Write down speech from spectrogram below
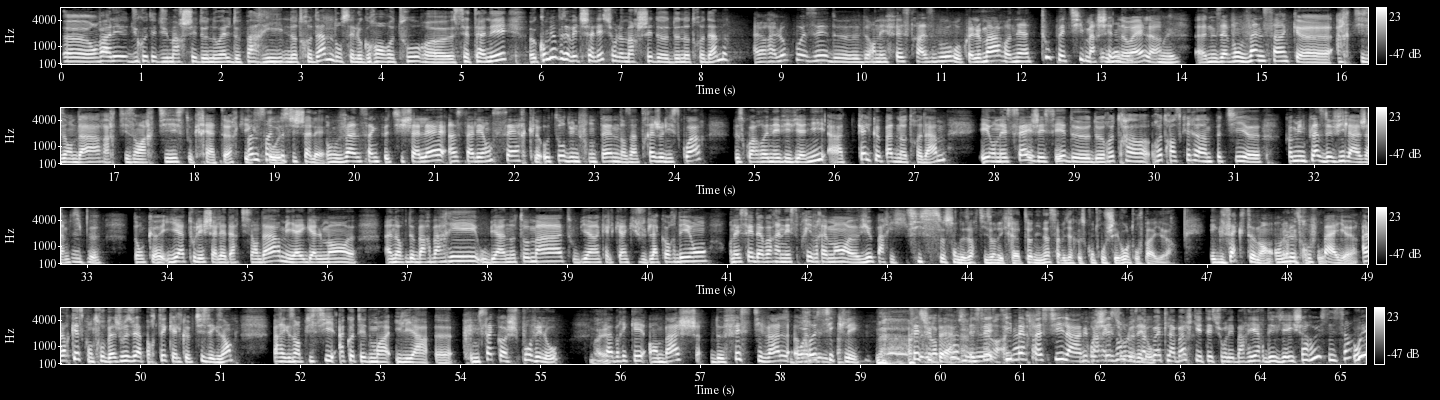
Euh, on va aller du côté du marché de Noël de Paris Notre-Dame, dont c'est le grand retour euh, cette année. Euh, combien vous avez de chalets sur le marché de, de Notre-Dame? Alors à l'opposé de, de, en effet, Strasbourg ou Colmar, on est un tout petit marché de Noël. Oui. Nous avons 25 euh, artisans d'art, artisans artistes ou créateurs qui 25 exposent. petits chalets. Donc 25 petits chalets installés en cercle autour d'une fontaine dans un très joli square, le square René Viviani, à quelques pas de Notre-Dame. Et on essaie, j'ai essayé de, de retra retranscrire un petit, euh, comme une place de village un petit mmh. peu. Donc euh, il y a tous les chalets d'artisans d'art, mais il y a également euh, un orgue de barbarie, ou bien un automate, ou bien quelqu'un qui joue de l'accordéon. On essaie d'avoir un esprit vraiment euh, vieux Paris. Si ce sont des artisans, des créateurs, Nina, ça veut dire que ce qu'on trouve chez vous, on ne le trouve pas ailleurs. Exactement, on Alors, ne le trouve pas ailleurs. Alors qu'est-ce qu'on trouve? Ben, Je vous ai apporté quelques petits exemples. Par exemple, ici, à côté de moi, il y a euh, une sacoche pour vélo ouais. fabriquée en bâche de festival recyclé. C'est super. Et c'est hyper facile à accrocher exemple, sur le vélo. Ça peut être la bâche qui était sur les barrières des vieilles charrues, c'est ça? Oui.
